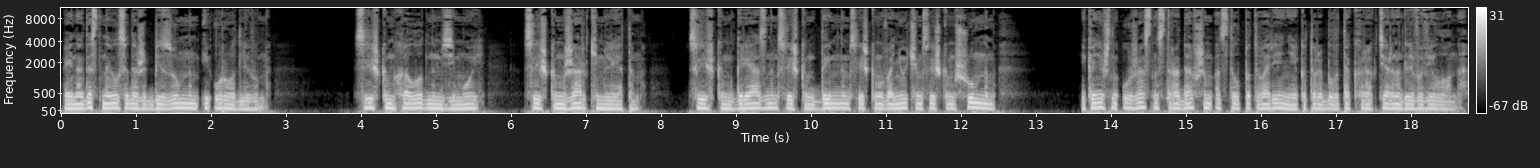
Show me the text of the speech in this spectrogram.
а иногда становился даже безумным и уродливым. Слишком холодным зимой, слишком жарким летом — Слишком грязным, слишком дымным, слишком вонючим, слишком шумным и, конечно, ужасно страдавшим от столпотворения, которое было так характерно для Вавилона.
